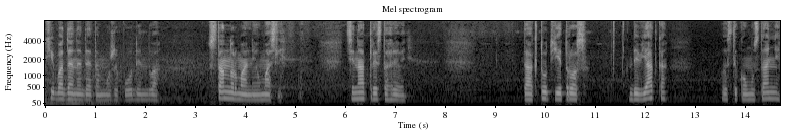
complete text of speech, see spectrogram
Хіба де-не-де там може по один-два. Стан нормальний у маслі. Ціна 300 гривень. Так, тут є трос дев'ятка. Ось в такому стані.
